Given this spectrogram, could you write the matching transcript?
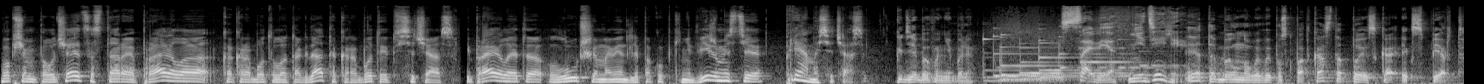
В общем, получается старое правило, как работало тогда, так и работает сейчас. И правило это лучший момент для покупки недвижимости прямо сейчас. Где бы вы ни были. Совет недели. Это был новый выпуск подкаста «ПСК Эксперт».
